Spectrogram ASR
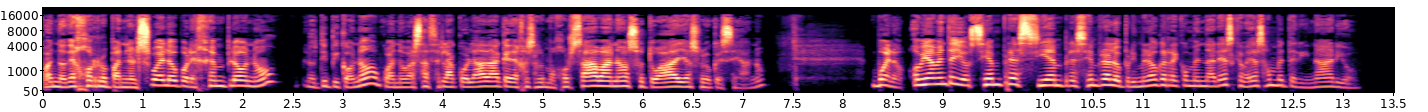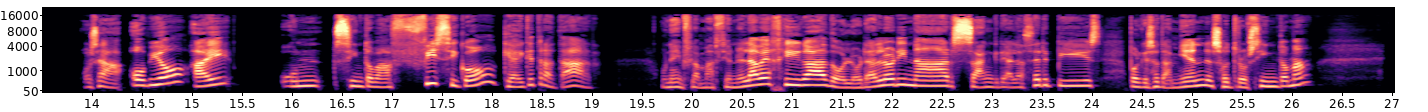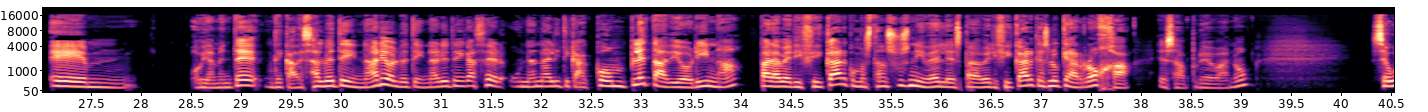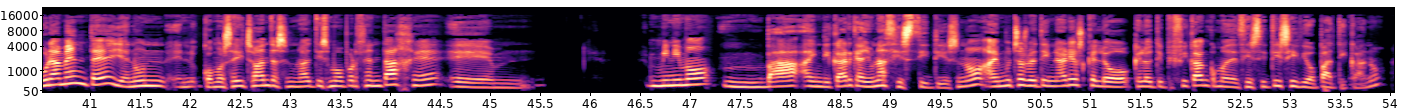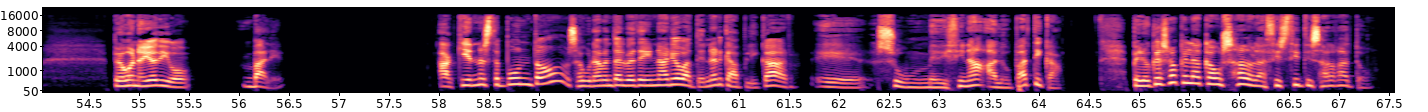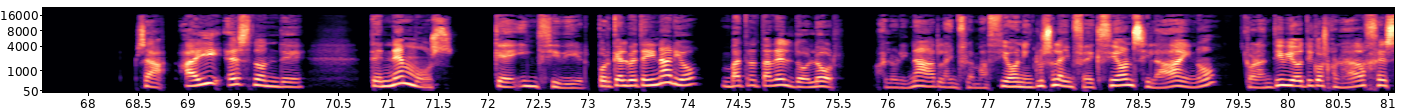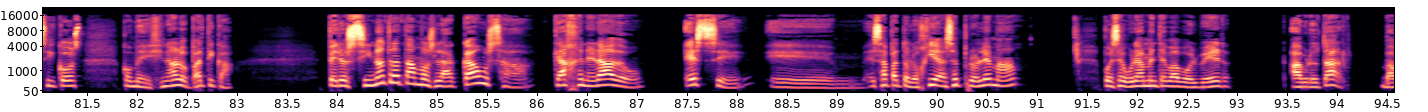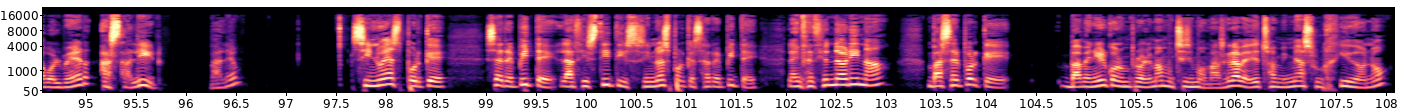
cuando dejo ropa en el suelo, por ejemplo, ¿no? Lo típico, ¿no? Cuando vas a hacer la colada, que dejas a lo mejor sábanas o toallas o lo que sea, ¿no? Bueno, obviamente yo siempre, siempre, siempre lo primero que recomendaré es que vayas a un veterinario. O sea, obvio, hay un síntoma físico que hay que tratar. Una inflamación en la vejiga, dolor al orinar, sangre al hacer pis, porque eso también es otro síntoma. Em, obviamente, de cabeza al veterinario. El veterinario tiene que hacer una analítica completa de orina para verificar cómo están sus niveles, para verificar qué es lo que arroja esa prueba, ¿no? Seguramente, y en un, como os he dicho antes, en un altísimo porcentaje, em, mínimo mm, va a indicar que hay una cistitis, ¿no? Hay muchos veterinarios que lo, que lo tipifican como de cistitis idiopática, ¿no? Pero bueno, yo digo, vale, aquí en este punto seguramente el veterinario va a tener que aplicar eh, su medicina alopática. Pero ¿qué es lo que le ha causado la cistitis al gato? O sea, ahí es donde tenemos que incidir, porque el veterinario va a tratar el dolor al orinar, la inflamación, incluso la infección si la hay, ¿no? Con antibióticos, con analgésicos, con medicina alopática. Pero si no tratamos la causa que ha generado ese, eh, esa patología, ese problema, pues seguramente va a volver a brotar, va a volver a salir, ¿vale? Si no es porque se repite la cistitis, si no es porque se repite la infección de orina, va a ser porque va a venir con un problema muchísimo más grave. De hecho, a mí me ha surgido, ¿no?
